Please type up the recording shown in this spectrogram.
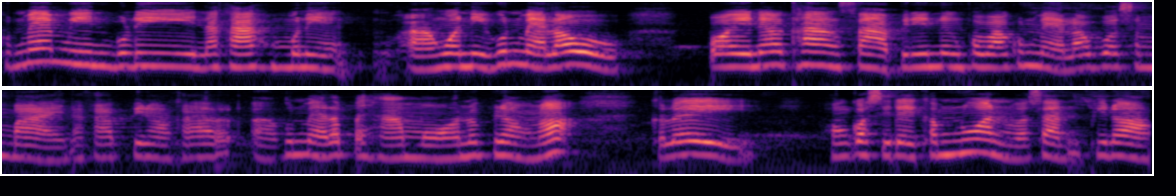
คุณแม่มีนบุรีนะคะมื้อนี้อ่าวันนี้คุณแม่เราปล่อยแนวทางทราบไปนิดนึงเพราะว่าคุณแม่เราบ่สำบายนะคะพี่น้องคะอ่าคุณแม่เราไปหาหมอเนาะพี่น้องเนาะก็เลย ของก็สิได้คำนวณว่าสั่นพี่น้อง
